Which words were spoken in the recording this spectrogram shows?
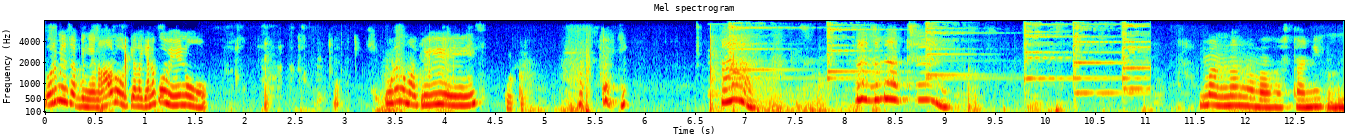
பொறுமையா சாப்பிடுங்க நானும் ஒரு கிழக்கு எனக்கும் வேணும் கொடுங்கம்மா ப்ளீஸ் என்னம்மா ஆச்சு அம்மா இந்தாங்கம்மா ஃபஸ்ட் தண்ணி குடி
